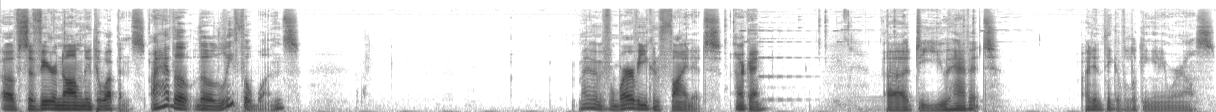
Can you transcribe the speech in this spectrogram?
of severe non-lethal weapons. I have the, the lethal ones. From wherever you can find it. Okay. Uh, do you have it? I didn't think of looking anywhere else.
